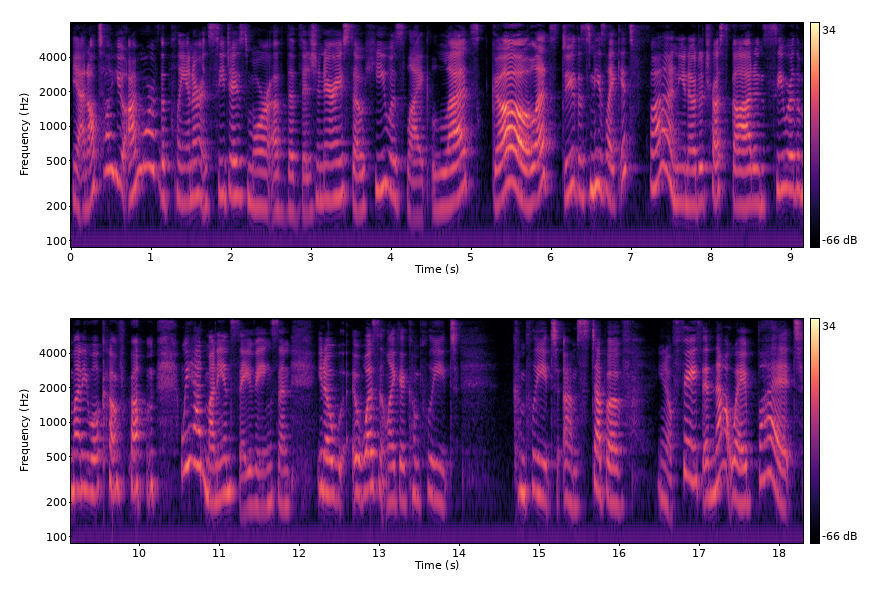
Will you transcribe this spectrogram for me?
Yeah, and I'll tell you, I'm more of the planner, and CJ's more of the visionary. So he was like, let's go, let's do this. And he's like, it's fun, you know, to trust God and see where the money will come from. We had money in savings, and, you know, it wasn't like a complete, complete um, step of, you know, faith in that way, but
